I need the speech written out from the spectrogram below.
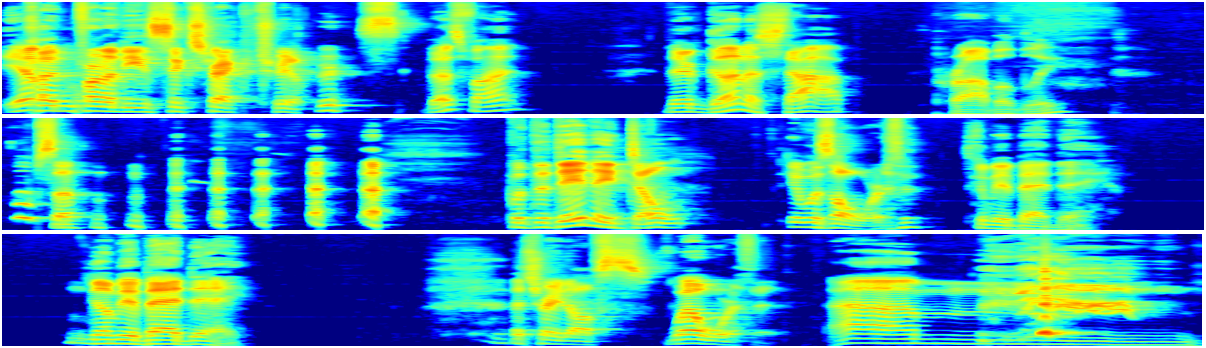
Yep. Cut in front of these six tractor trailers. That's fine. They're gonna stop. Probably. Hope so. but the day they don't, it was all worth it. It's gonna be a bad day. It's gonna be a bad day. The trade off's well worth it. Um.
